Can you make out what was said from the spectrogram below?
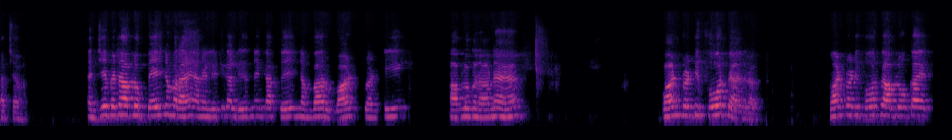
अच्छा। जी बेटा, आप लोग पेज नंबर आए एनालिटिकल रीजनिंग का पेज नंबर 120 आप लोगों ने आना है। 124 पे आए जरा। 124 पे आप लोगों का एक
